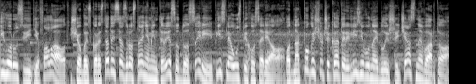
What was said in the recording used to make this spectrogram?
ігор у світі Fallout, щоби скористатися зростанням інтересу до серії після успіху серіалу. Однак поки що чекати релізів у найближчий час не варто.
